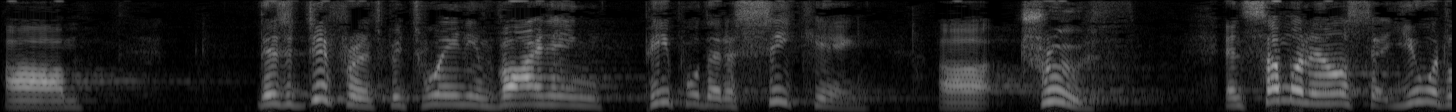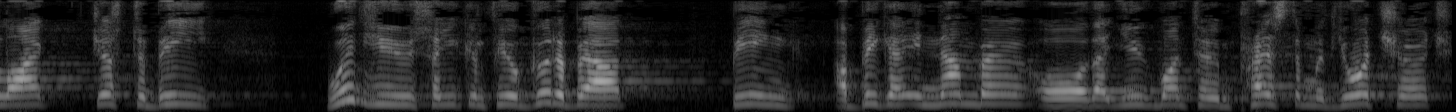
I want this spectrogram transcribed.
Um, there's a difference between inviting people that are seeking uh, truth and someone else that you would like just to be with you so you can feel good about being a bigger in number or that you want to impress them with your church.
